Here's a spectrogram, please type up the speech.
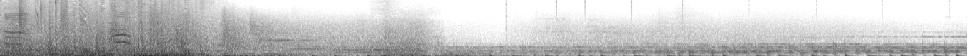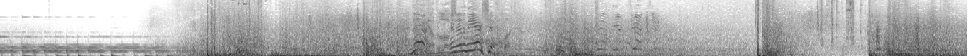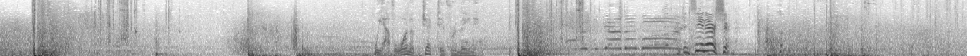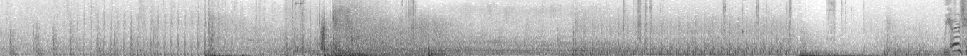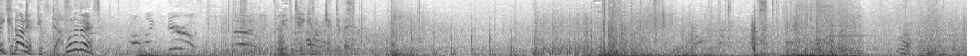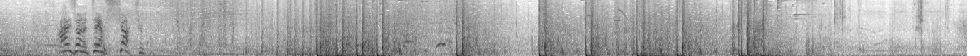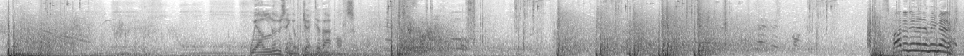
one objective remaining. Together! I can see an airship! We have Airship taken spotted! objective Duff. One of theirs! Oh, like heroes! The We have taken objective Edward. On a damn shock! We are losing objective apples. Spotted an enemy medic!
